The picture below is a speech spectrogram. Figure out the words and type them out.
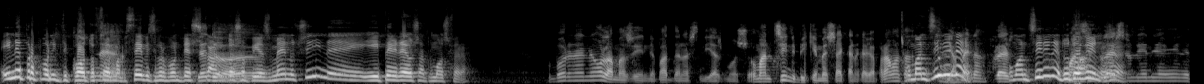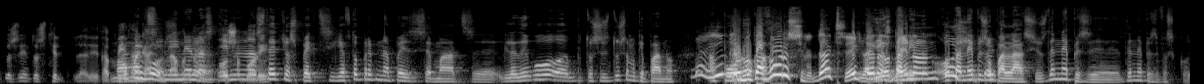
Είναι προπονητικό το Ναι. θέμα, πιστεύεις οι προπονητές σου Δεν κάνουν το- τόσο πιεσμένους ή είναι η περιραίουσα ατμόσφαιρα; Μπορεί να είναι όλα μαζί, είναι πάντα ένας συνδυασμός. Ο Μαντσίνη μπήκε μέσα, έκανε κάποια πράγματα. Ο Μαντσίνη Για ναι. μένα, Ο τουλάχιστον- Μαντσίνη είναι, του το Μαντσίνη δίνω. ναι. τουλάχιστον Είναι, είναι, το, είναι το στυλ του. Δηλαδή θα Μα ο πει, θα κάνει Μαξίνη είναι πράγματα ένα όσο ένας μπορεί. τέτοιος παίκτης, γι' αυτό πρέπει να παίζει σε μάτς. ε. Δηλαδή, εγώ ε, το συζητούσαμε και πάνω. Ναι, είναι Απορώ- μπουκαδόρο είναι, εντάξει. Έχει Δηλαδή, το ένας όταν, με έναν. ήταν- το όταν έχει, έπαιζε το ο έχει. Παλάσιος, δεν έπαιζε, δεν έπαιζε βασικός.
